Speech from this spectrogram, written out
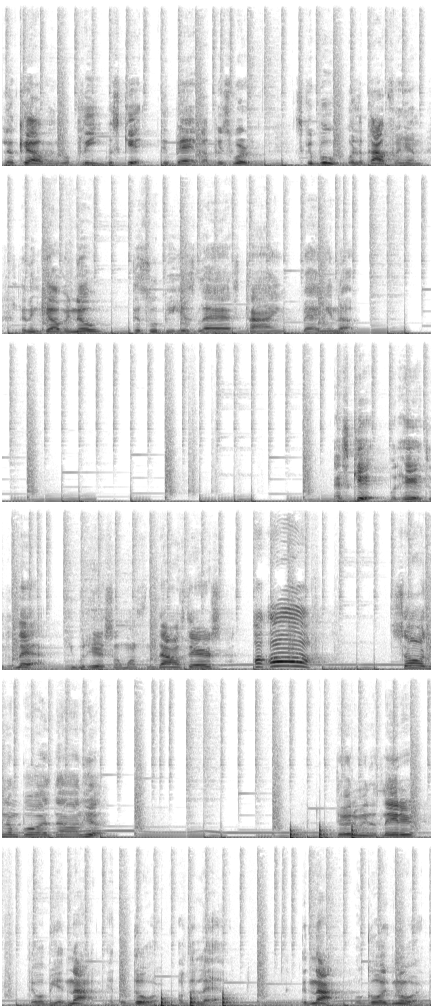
Lil Calvin would plead with Skit to bag up his work. Skaboo would look out for him, letting Calvin know this would be his last time bagging up. As Skit would head to the lab, he would hear someone from downstairs, uh-uh! Sarge and them boys down here. 30 minutes later, there will be a knock at the door of the lab. The knock will go ignored.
